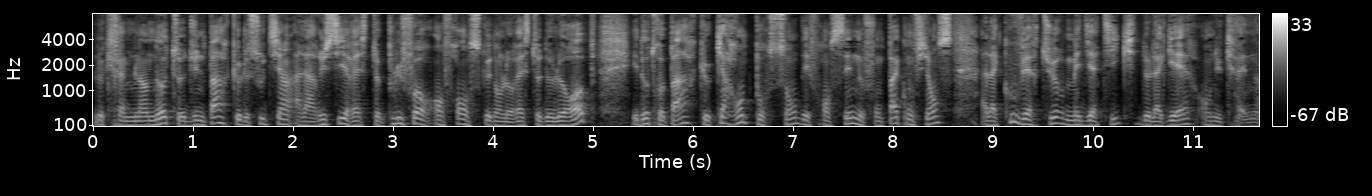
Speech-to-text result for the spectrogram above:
Le Kremlin note d'une part que le soutien à la Russie reste plus fort en France que dans le reste de l'Europe, et d'autre part que 40% des Français ne font pas confiance à la couverture médiatique de la guerre en Ukraine.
